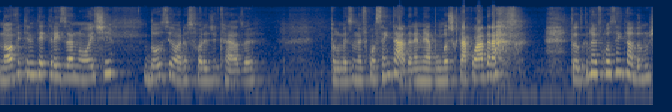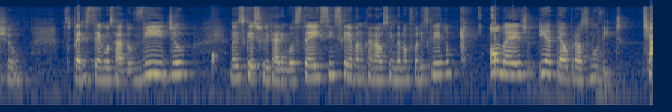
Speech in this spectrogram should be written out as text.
9h33 da noite, 12 horas fora de casa. Pelo menos não ficou sentada, né? Minha bunda acho que tá quadrada. Tanto que não ficou sentada no chão. Espero que tenham gostado do vídeo. Não esqueça de clicar em gostei. Se inscreva no canal se ainda não for inscrito. Um beijo e até o próximo vídeo. Tchau!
